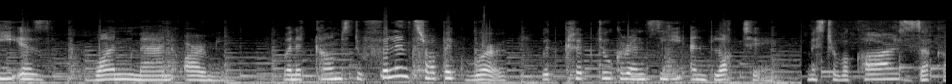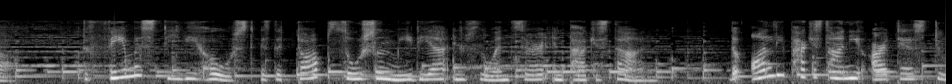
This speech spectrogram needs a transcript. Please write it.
He is one man army when it comes to philanthropic work with cryptocurrency and blockchain. Mr. Waqar Zaka. The famous TV host is the top social media influencer in Pakistan. The only Pakistani artist to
